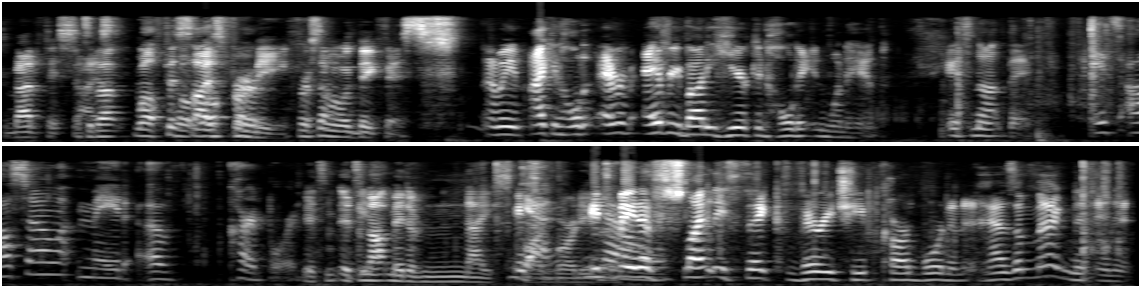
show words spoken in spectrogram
It's about fist size. It's about well fist Well- size well, for, me. For someone with big fists. I mean, I can hold it. Every, everybody here can hold it in one hand. It's not big. It's also made of cardboard. It's it's not made of nice Yeah, cardboard It's. No. made of slightly thick, very cheap cardboard, and it has a magnet in it.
